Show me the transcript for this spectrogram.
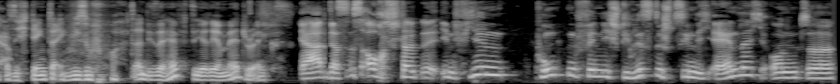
Ja. Also ich denke da irgendwie sofort an diese Heftserie Madrex. Ja, das ist auch in vielen Punkten, finde ich, stilistisch ziemlich ähnlich. Und äh,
